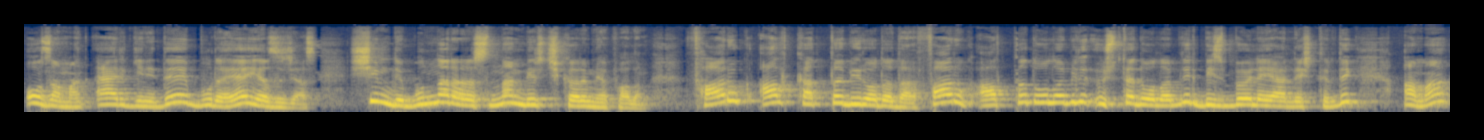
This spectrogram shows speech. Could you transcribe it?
O zaman Ergin'i de buraya yazacağız. Şimdi bunlar arasından bir çıkarım yapalım. Faruk alt katta bir odada. Faruk altta da olabilir, üstte de olabilir. Biz böyle yerleştirdik ama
